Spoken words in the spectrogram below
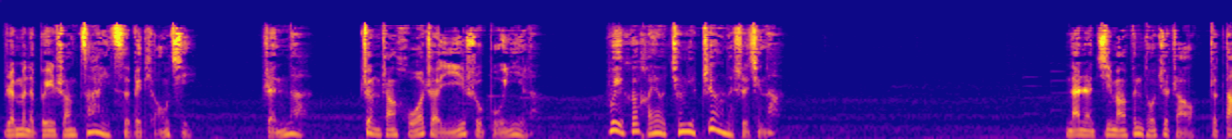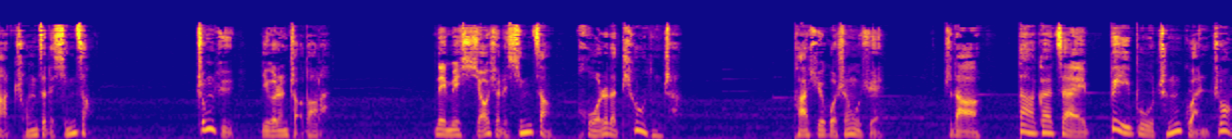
人们的悲伤再一次被挑起。人呢，正常活着已属不易了，为何还要经历这样的事情呢？男人急忙分头去找这大虫子的心脏，终于一个人找到了。那枚小小的心脏火热的跳动着。他学过生物学，知道大概在背部呈管状，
